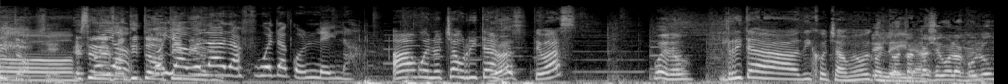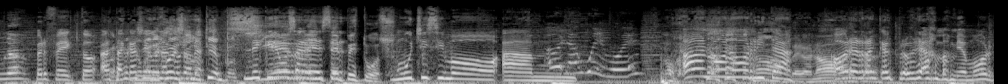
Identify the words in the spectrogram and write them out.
elefantito. Es el Voy a, elefantito voy a tímido. hablar afuera con Leila. Ah, bueno, chau, Rita. ¿Te vas? ¿Te vas? Bueno, Rita dijo chau, me voy con Leila. hasta acá llegó la columna. Perfecto, hasta Perfecto, acá llegó la columna. los tiempos. Le queremos agradecer muchísimo a. um, Hola, huevo, ¿eh? Ah, no, no, Rita. pero no, Ahora Rita. arranca el programa, mi amor.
